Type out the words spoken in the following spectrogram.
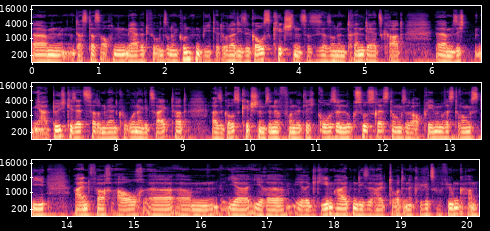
ähm, dass das auch einen Mehrwert für uns und den Kunden bietet. Oder diese Ghost Kitchens, das ist ja so ein Trend, der jetzt gerade ähm, sich ja, durchgesetzt hat und während Corona gezeigt hat. Also Ghost Kitchen im Sinne von wirklich große Luxusrestaurants oder auch Premium-Restaurants, die einfach auch äh, ähm, ihr, ihre, ihre Gegebenheiten, die sie halt dort in der Küche zur Verfügung haben,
